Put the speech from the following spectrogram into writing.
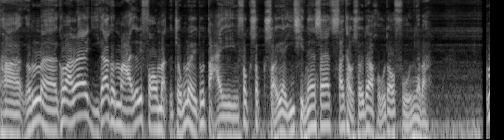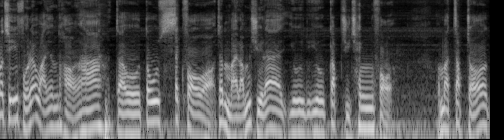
嚇。咁啊佢話呢，而家佢賣嗰啲貨物種類都大幅縮水啊。以前呢，洗洗頭水都有好多款噶嘛。咁啊，似乎咧華潤堂嚇就都識貨喎，即係唔係諗住咧要要急住清貨，咁啊執咗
